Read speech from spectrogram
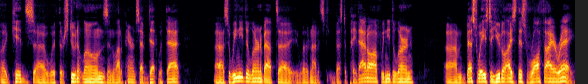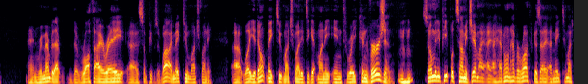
uh, kids uh, with their student loans. And a lot of parents have debt with that. Uh, so we need to learn about uh, whether or not it's best to pay that off. We need to learn um, best ways to utilize this Roth IRA. And remember that the Roth IRA, uh, some people say, well, I make too much money. Uh, well, you don't make too much money to get money in through a conversion. Mm-hmm. So many people tell me, Jim, I, I don't have a Roth because I, I make too much.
